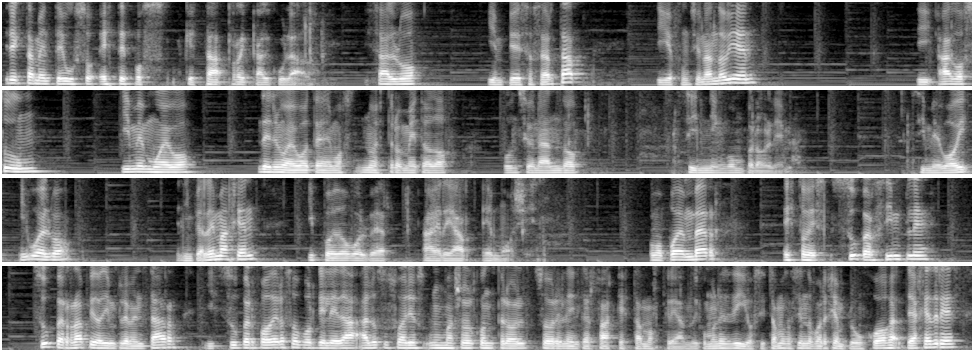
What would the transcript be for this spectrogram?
directamente uso este post que está recalculado. Salvo y empiezo a hacer tap sigue funcionando bien y hago zoom y me muevo. De nuevo tenemos nuestro método funcionando sin ningún problema. Si me voy y vuelvo, limpiar la imagen y puedo volver a agregar emojis. Como pueden ver, esto es súper simple, súper rápido de implementar y súper poderoso porque le da a los usuarios un mayor control sobre la interfaz que estamos creando. Y como les digo, si estamos haciendo por ejemplo un juego de ajedrez,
